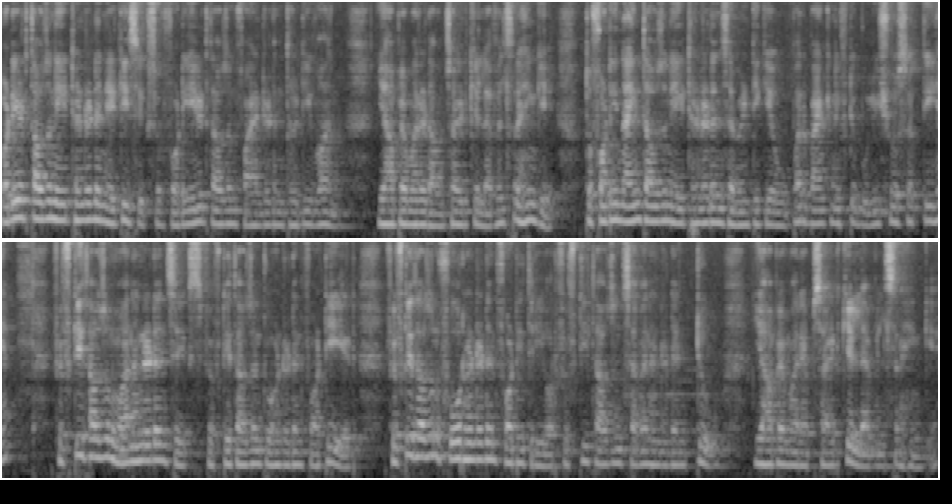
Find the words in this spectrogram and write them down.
48,886 और 48,531 यहाँ पे हमारे डाउन साइड के लेवल्स रहेंगे। तो 49,870 के ऊपर बैंक निफ्टी बुलिश हो सकती है। 50,106, 50,248, 50,443 और 50,702 यहाँ पे हमारे अपसाइड के लेवल्स रहेंगे।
